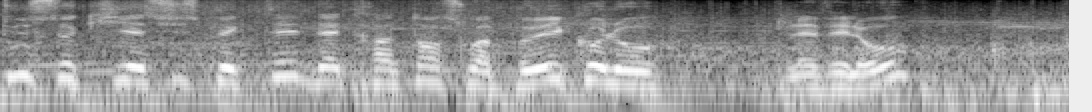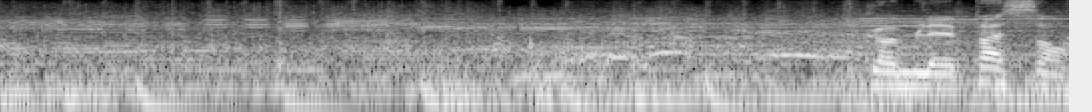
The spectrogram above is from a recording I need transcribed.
tout ce qui est suspecté d'être un tant soit peu écolo. Les vélos, comme les passants.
